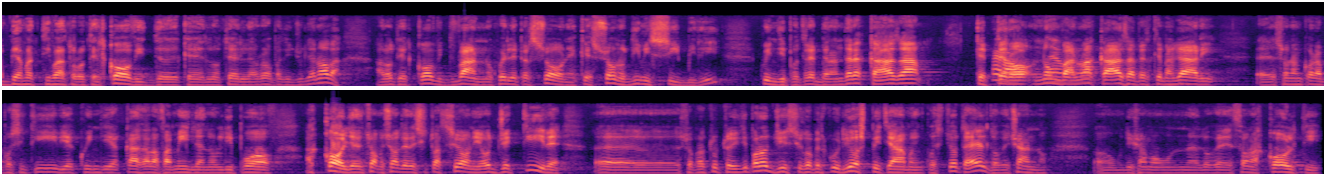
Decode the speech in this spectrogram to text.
Abbiamo attivato l'hotel Covid, che è l'hotel Europa di Giulianova. All'hotel Covid vanno quelle persone che sono dimissibili, quindi potrebbero andare a casa, che però, però non vanno a casa perché magari eh, sono ancora positivi e quindi a casa la famiglia non li può accogliere. Insomma, sono delle situazioni oggettive, eh, soprattutto di tipo logistico, per cui li ospitiamo in questi hotel dove hanno diciamo un, dove sono accolti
